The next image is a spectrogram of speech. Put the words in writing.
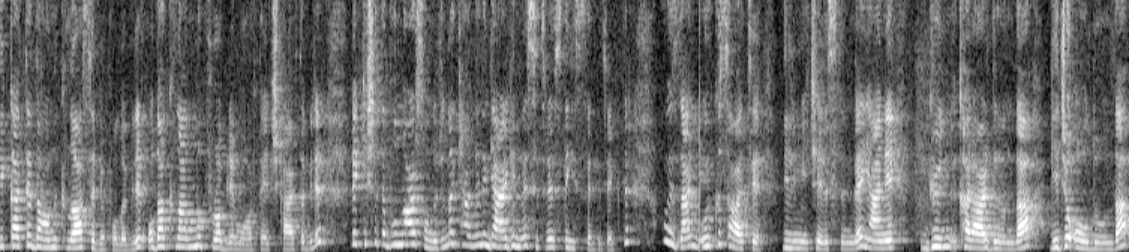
Dikkatte dağınıklığa sebep olabilir. Odaklanma problemi ortaya çıkartabilir. Ve kişi de bunlar sonucunda kendini gergin ve stresli hissedecektir. O yüzden uyku saati dilimi içerisinde yani gün karardığında, gece olduğunda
